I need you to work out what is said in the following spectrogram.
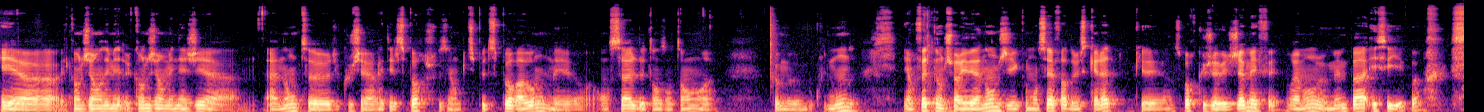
Et, euh, et quand j'ai emménagé, à, à Nantes, euh, du coup j'ai arrêté le sport, je faisais un petit peu de sport avant, mais en salle de temps en temps, comme euh, beaucoup de monde. Et en fait quand je suis arrivé à Nantes, j'ai commencé à faire de l'escalade, est un sport que j'avais jamais fait, vraiment euh, même pas essayé quoi.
